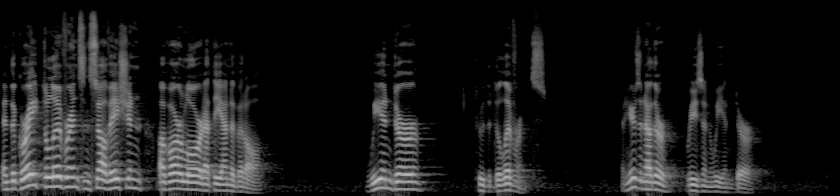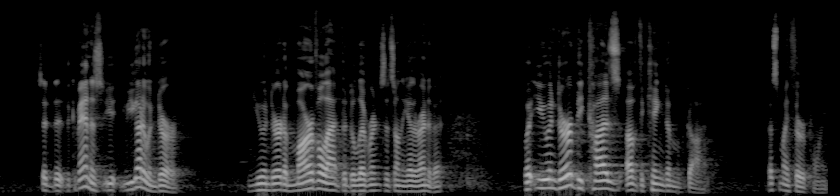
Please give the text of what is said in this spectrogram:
and the great deliverance and salvation of our Lord at the end of it all. We endure to the deliverance. And here's another reason we endure. So the, the command is you, you got to endure. You endure to marvel at the deliverance that's on the other end of it. But you endure because of the kingdom of God. That's my third point.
